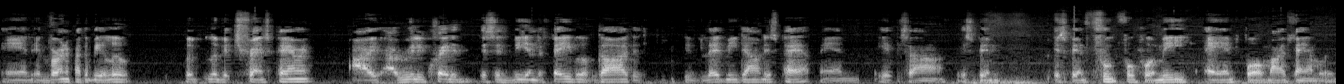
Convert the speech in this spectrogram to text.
And, and Vernon, if I could be a little, a little bit transparent, I, I really credit this as being the favor of God that led me down this path. And it's, uh, it's been, it's been fruitful for me and for my family.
